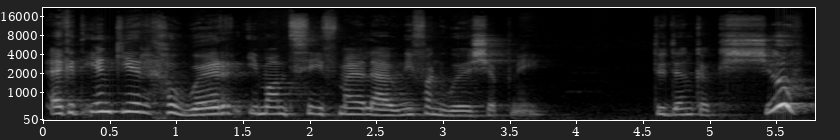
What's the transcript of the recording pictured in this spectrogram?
Ek het een keer gehoor iemand sê vir my hulle hou nie van worship nie. Toe dink ek, "Sjoe,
